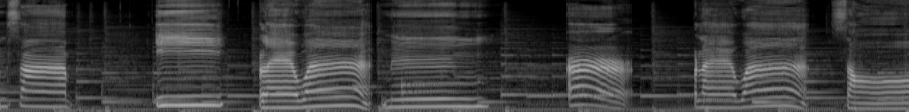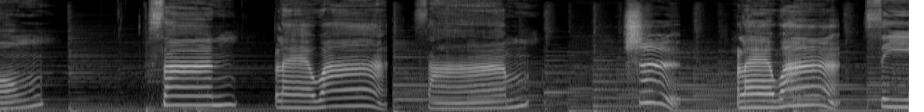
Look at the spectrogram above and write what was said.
ำศัพท์อี แปลว่าหนึ่ง เออแปลว่าสองซันแปลว่าสามชื่อแปลว่าสี่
